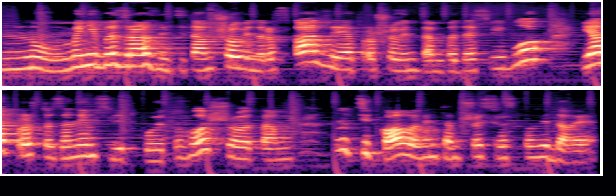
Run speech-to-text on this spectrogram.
ну мені без разниці там, що він розказує, про що він там веде свій блог. Я просто за ним слідкую, того що там ну цікаво, він там щось розповідає.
